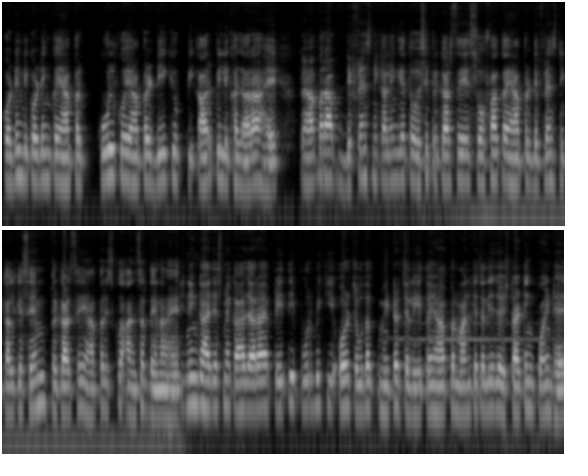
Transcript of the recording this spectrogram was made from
कोडिंग डिकोडिंग का यहाँ पर कूल को यहाँ पर D Q P R P लिखा जा रहा है। तो यहाँ पर आप डिफरेंस निकालेंगे तो इसी प्रकार से सोफ़ा का यहाँ पर डिफरेंस निकाल के सेम प्रकार से यहाँ पर इसको आंसर देना है। रीजनिंग का है, जिसमें कहा जा रहा है, प्रीति पूर्व की ओर चौदह मीटर चली। तो यहाँ पर मान के चलिए जो स्टार्टिंग पॉइंट है,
